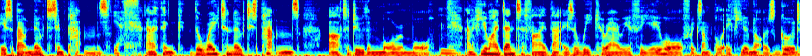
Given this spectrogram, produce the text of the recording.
It's about noticing patterns. Yes. And I think the way to notice patterns are to do them more and more. Mm. And if you identify that is a weaker area for you, or for example, if you're not as good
